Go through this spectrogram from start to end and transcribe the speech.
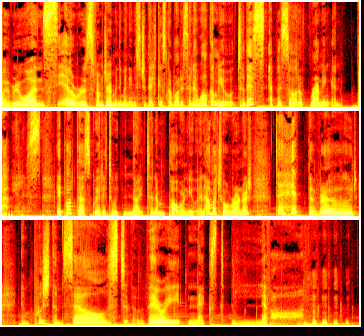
everyone. Servus from Germany. My name is Judel Kiskorboris, and I welcome you to this episode of Running and Fabulous, a podcast created to ignite and empower new and amateur runners to hit the road and push themselves to the very next level.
